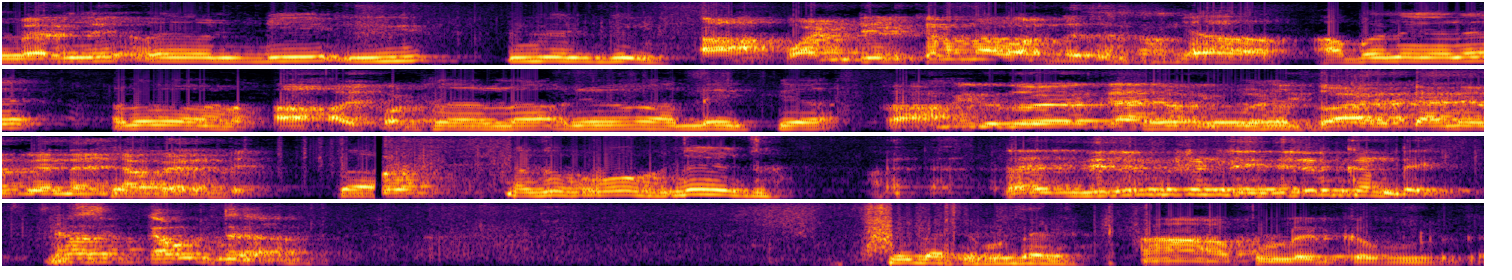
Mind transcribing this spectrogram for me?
വണ്ടി. വണ്ടി. ആ വണ്ടി എടുക്കണം എന്നാ പറഞ്ഞത് അപ്പൊ നിങ്ങൾ അത് വേണം. ഒരു അമ്മയ്ക്ക് പിന്നെ ഞാൻ വരണ്ട്. ഇതിലെടുക്കണ്ടേ ഇതിലെടുക്കണ്ടേ? ഉണ്ടായി ഉണ്ടായി ആ ഫുള്ള് എടുക്ക ഫുള്ള് എടുക്ക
